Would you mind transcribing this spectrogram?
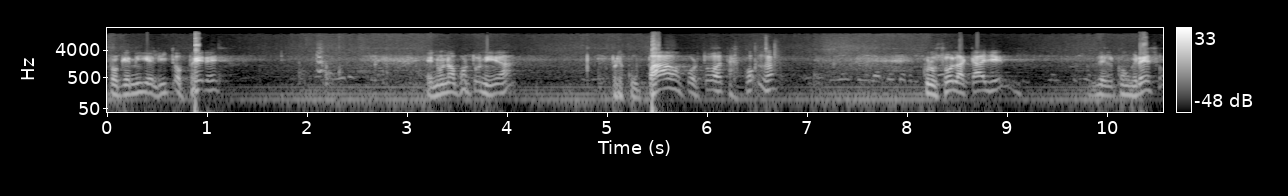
porque Miguelito Pérez, en una oportunidad, preocupado por todas estas cosas, cruzó la calle del Congreso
